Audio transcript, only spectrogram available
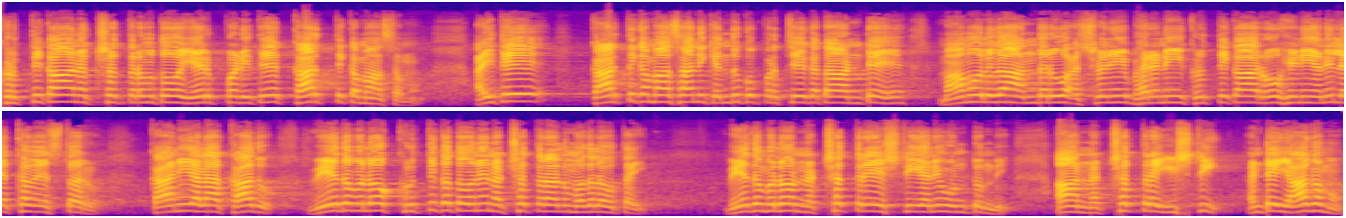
కృత్తికా నక్షత్రముతో ఏర్పడితే కార్తీక మాసము. అయితే కార్తీక మాసానికి ఎందుకు ప్రత్యేకత అంటే మామూలుగా అందరూ అశ్విని భరణి కృత్తిక రోహిణి అని లెక్క వేస్తారు. కానీ అలా కాదు. వేదములో కృత్తికతోనే నక్షత్రాలు మొదలవుతాయి. వేదములో నక్షత్రేష్టి అని ఉంటుంది. ఆ నక్షత్ర ఇష్టి అంటే యాగము.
